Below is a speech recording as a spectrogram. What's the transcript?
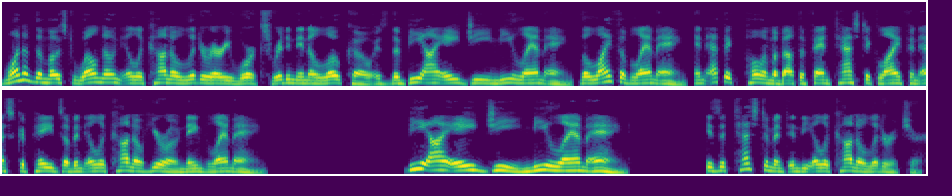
one of the most well-known Ilocano literary works written in Iloco is the Biag ni Lam-ang, The Life of Lam-ang, an epic poem about the fantastic life and escapades of an Ilocano hero named Lam-ang. Biag ni Lam-ang is a testament in the Ilocano literature.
